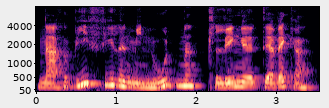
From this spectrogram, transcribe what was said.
nach wie vielen Minuten klingelt der Wecker?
